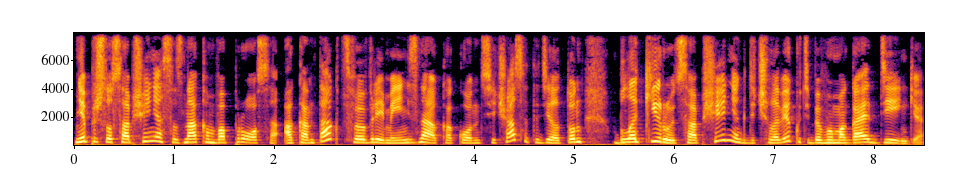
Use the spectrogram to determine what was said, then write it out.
мне пришло сообщение со знаком вопроса, а контакт в свое время, я не знаю, как он сейчас это делает, он блокирует сообщение, где человек у тебя вымогает деньги.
